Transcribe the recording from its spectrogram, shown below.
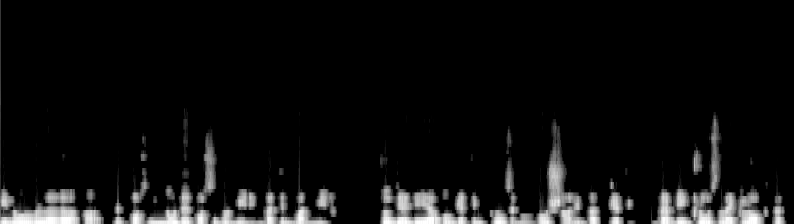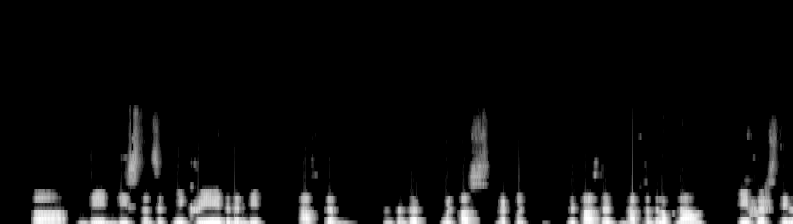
in all uh, uh, the pos- in all the possible meaning, but in one meaning. So the idea of getting close emotionally, but getting but being close like locked uh, the distance that we created and if after that will pass, that will, will pass that after the lockdown, if we are still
